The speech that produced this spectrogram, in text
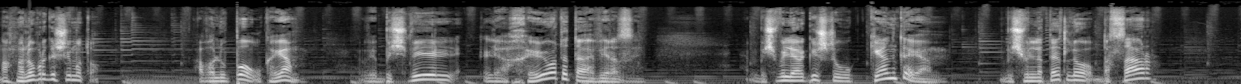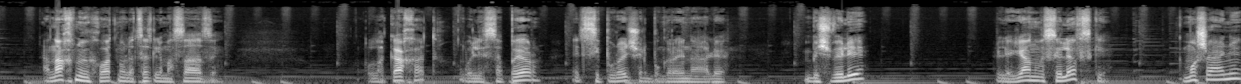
אנחנו לא מרגישים אותו, אבל הוא פה, הוא קיים. ובשביל להחיות את האוויר הזה, בשביל להרגיש שהוא כן קיים, בשביל לתת לו בשר, אנחנו החלטנו לצאת למסע הזה. לקחת ולספר את סיפורי של בוגרי נעל"ה. בשבילי, ליאן וסילבסקי, כמו שאני,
